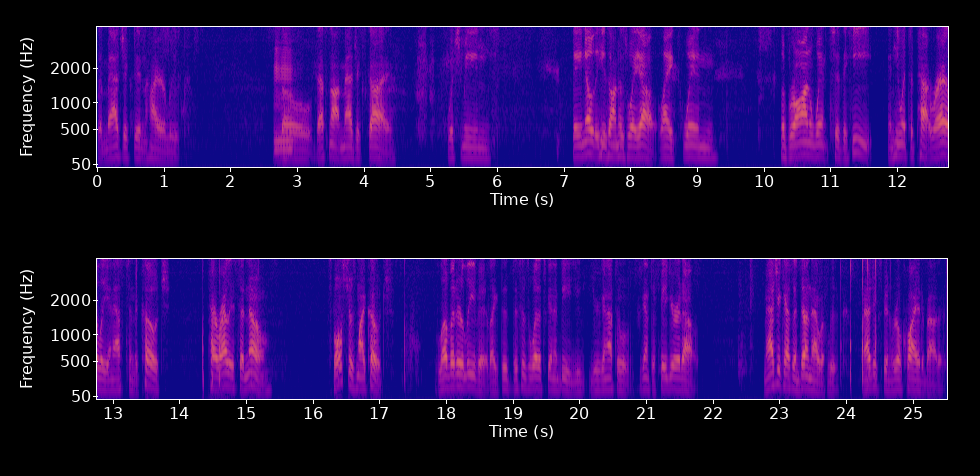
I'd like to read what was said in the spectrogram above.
that Magic didn't hire Luke. Mhm. So that's not Magic's guy, which means they know that he's on his way out. Like when LeBron went to the Heat and he went to Pat Riley and asked him to coach, Pat Riley said, No, Spoelstra's my coach. Love it or leave it. Like th- this is what it's going to be. You you're gonna have to you're gonna have to figure it out. Magic hasn't done that with Luke. Magic's been real quiet about it.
